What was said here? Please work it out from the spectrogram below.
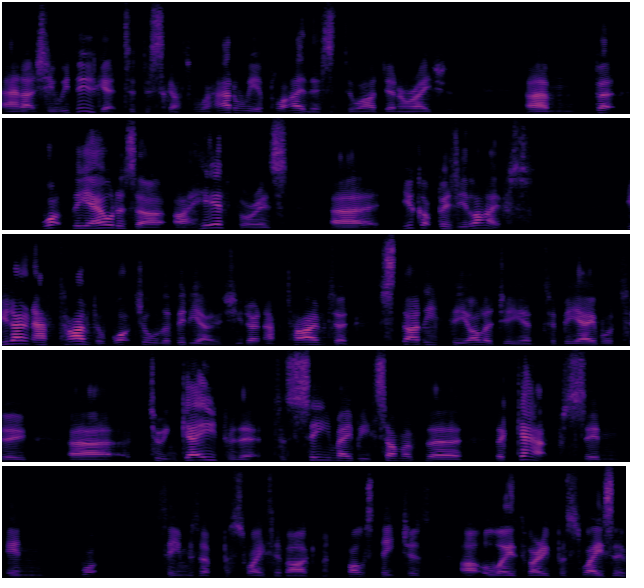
And actually, we do get to discuss well, how do we apply this to our generation? Um, but what the elders are, are here for is uh, you've got busy lives. You don't have time to watch all the videos. You don't have time to study theology and to be able to uh, to engage with it and to see maybe some of the, the gaps in, in what seems a persuasive argument. False teachers are always very persuasive.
